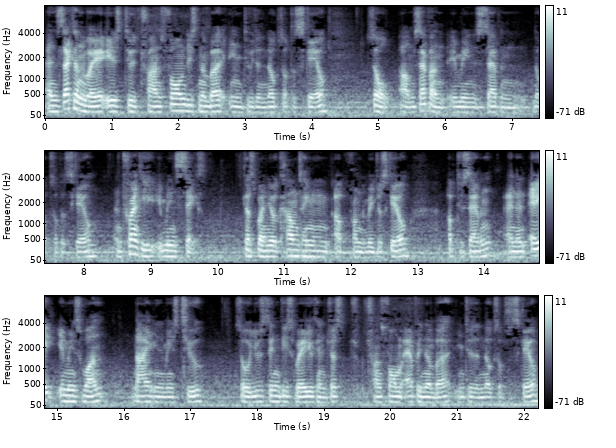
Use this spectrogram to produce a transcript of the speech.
And second way is to transform this number into the notes of the scale. So um, 7, it means 7 notes of the scale, and 20, it means 6. Because when you're counting up from the major scale, up to 7, and then 8, it means 1, 9, it means 2. So using this way, you can just tr- transform every number into the notes of the scale.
